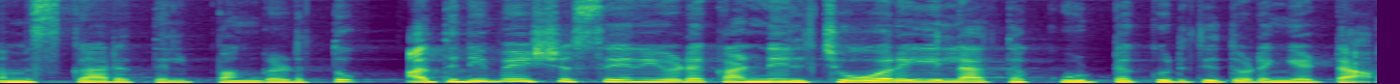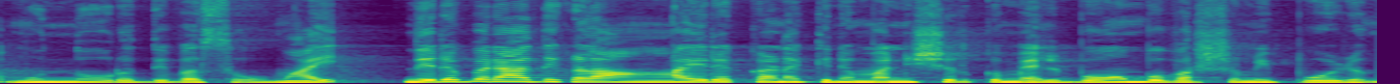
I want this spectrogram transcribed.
നമസ്കാരത്തിൽ പങ്കെടുത്തു. അധിനിവേശ സേനയുടെ കണ്ണിൽ ചോരയില്ലാത്ത കൂട്ടക്കുരുത്തി തുടങ്ങിയിട്ട് മുന്നൂറ് ദിവസവുമായി നിരപരാധികൾ ആയിരക്കണക്കിന് മനുഷ്യർക്കുമേൽ ബോംബ് വർഷം ഇപ്പോഴും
